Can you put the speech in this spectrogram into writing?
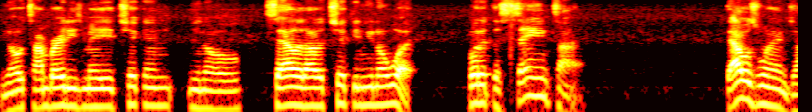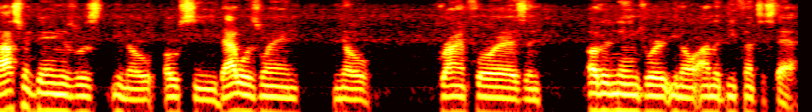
You know, Tom Brady's made chicken, you know, salad out of chicken, you know what. But at the same time, that was when Josh McDaniels was, you know, OC. That was when, you know, Brian Flores and other names were, you know, on the defensive staff.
